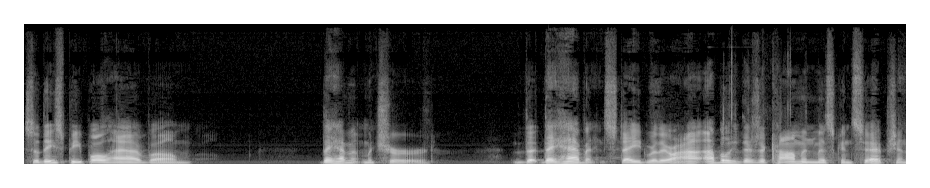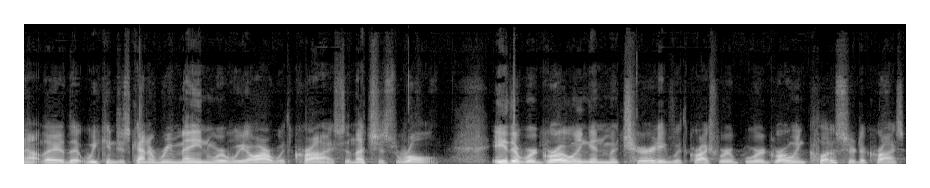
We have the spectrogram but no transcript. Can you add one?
So these people have, um, they haven't matured they haven't stayed where they are. I, believe there's a common misconception out there that we can just kind of remain where we are with Christ, and that's just wrong. Either we're growing in maturity with Christ, we're, we're growing closer to Christ,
